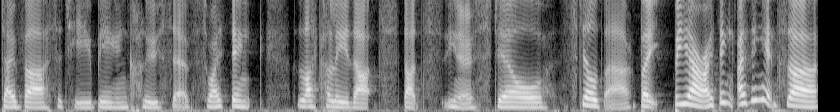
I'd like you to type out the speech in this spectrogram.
diversity being inclusive. So i think luckily that's that's you know still still there. But but yeah i think i think it's a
